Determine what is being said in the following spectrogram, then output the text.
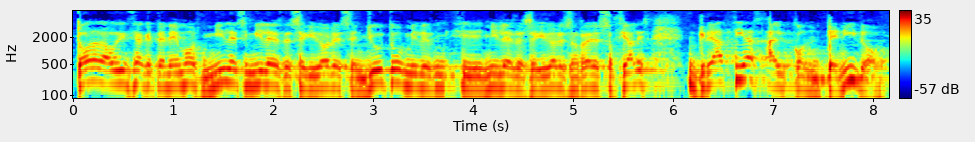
toda la audiencia que tenemos, miles y miles de seguidores en YouTube, miles y miles de seguidores en redes sociales, gracias al contenido.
